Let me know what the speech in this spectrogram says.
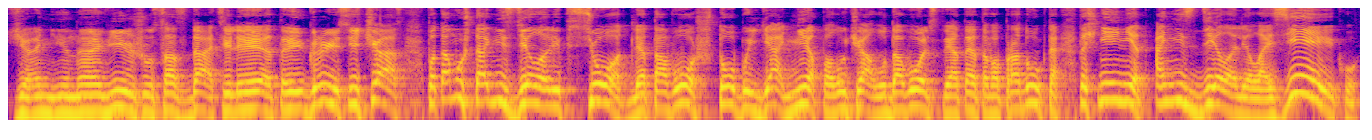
Я ненавижу создателей этой игры сейчас, потому что они сделали все для того, чтобы я не получал удовольствие от этого продукта. Точнее нет, они сделали лазейку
